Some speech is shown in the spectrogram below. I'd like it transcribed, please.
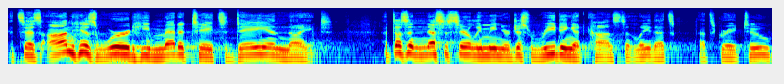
It says, On His Word He meditates day and night. That doesn't necessarily mean you're just reading it constantly, that's, that's great too.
